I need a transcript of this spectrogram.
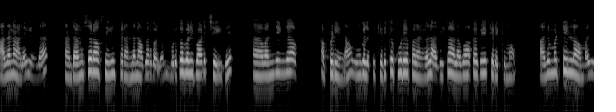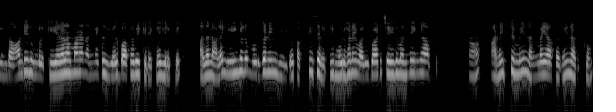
அதனால இந்த தனுசு ராசியில் பிறந்த நபர்களும் முருக வழிபாடு செய்து வந்தீங்க அப்படின்னா உங்களுக்கு கிடைக்கக்கூடிய பலன்கள் அதிக அளவாகவே கிடைக்குமாம் அது மட்டும் இல்லாமல் இந்த ஆண்டில் உங்களுக்கு ஏராளமான நன்மைகள் இயல்பாகவே கிடைக்க இருக்கு. அதனால நீங்களும் முருகனின் மீது பக்தி செலுத்தி முருகனை வழிபாடு செய்து வந்தீங்க அப்படின்னா அனைத்துமே நன்மையாகவே நடக்கும்.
